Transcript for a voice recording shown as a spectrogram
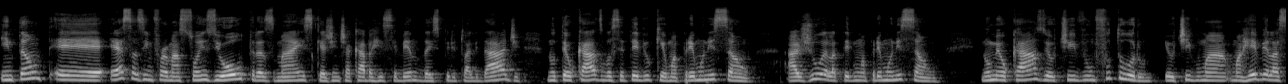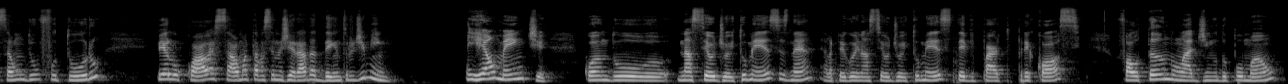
Então, é, essas informações e outras mais que a gente acaba recebendo da espiritualidade, no teu caso, você teve o quê? Uma premonição. A Ju, ela teve uma premonição. No meu caso, eu tive um futuro. Eu tive uma, uma revelação do futuro pelo qual essa alma estava sendo gerada dentro de mim. E realmente, quando nasceu de oito meses, né? Ela pegou e nasceu de oito meses, teve parto precoce, faltando um ladinho do pulmão,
